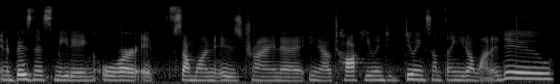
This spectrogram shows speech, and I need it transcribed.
in a business meeting, or if someone is trying to, you know, talk you into doing something you don't want to do,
